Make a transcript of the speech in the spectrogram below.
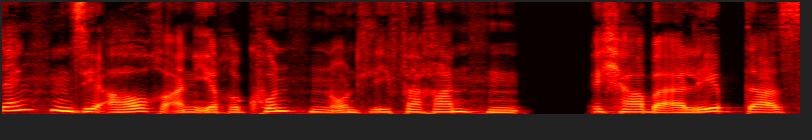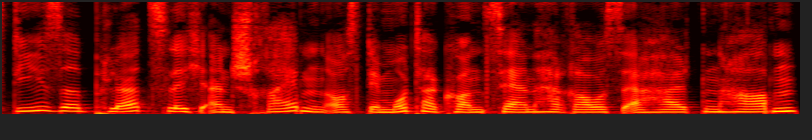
Denken Sie auch an Ihre Kunden und Lieferanten. Ich habe erlebt, dass diese plötzlich ein Schreiben aus dem Mutterkonzern heraus erhalten haben,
